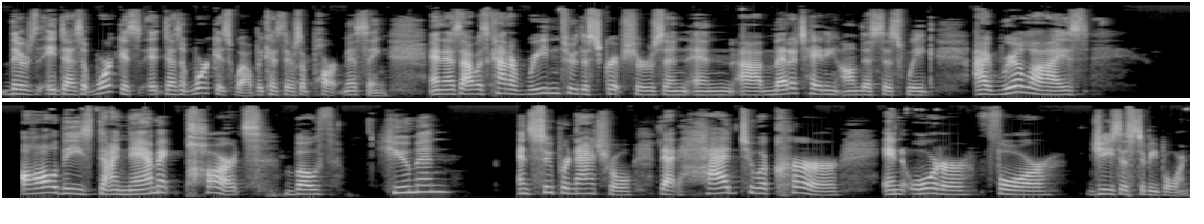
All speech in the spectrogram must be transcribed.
there's it doesn't work as it doesn't work as well because there's a part missing. And as I was kind of reading through the scriptures and and uh, meditating on this this week, I realized all these dynamic parts, both human and supernatural, that had to occur in order for Jesus to be born.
